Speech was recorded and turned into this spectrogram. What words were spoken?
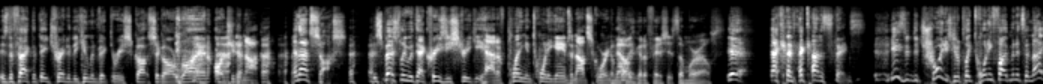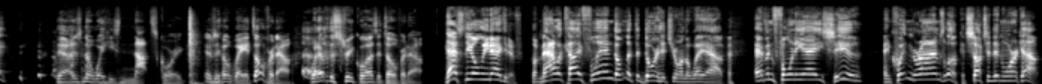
is the fact that they traded the human victory cigar Ryan Arcidiacono. And that sucks, especially with that crazy streak he had of playing in 20 games and not scoring a Now point. he's going to finish it somewhere else. Yeah, that kind, that kind of stinks. He's in Detroit. He's going to play 25 minutes a night. Yeah, there's no way he's not scoring. There's no way. It's over now. Whatever the streak was, it's over now. That's the only negative. But Malachi Flynn, don't let the door hit you on the way out. Evan Fournier, see ya. And Quentin Grimes, look, it sucks it didn't work out.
